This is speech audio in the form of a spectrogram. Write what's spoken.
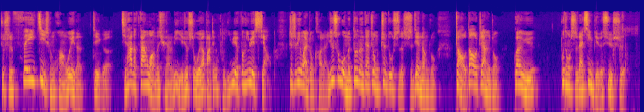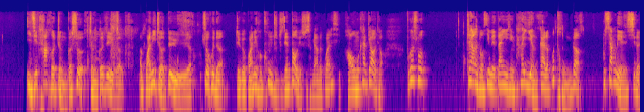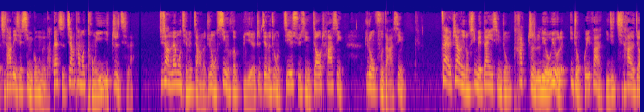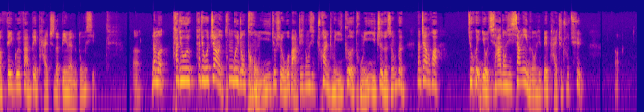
就是非继承皇位的这个其他的藩王的权利，也就是我要把这个土地越分越小，这是另外一种考量。也就是我们都能在这种制度史的实践当中找到这样一种关于不同时代性别的叙事。以及它和整个社、整个这个呃管理者对于社会的这个管理和控制之间到底是什么样的关系？好，我们看第二条。不过说，这样一种性别单一性，它还掩盖了不同的、不相联系的其他的一些性功能，但是将它们统一一致起来。就像 Lemon 前面讲的，这种性和别之间的这种接续性、交叉性、这种复杂性，在这样一种性别单一性中，它只留有了一种规范，以及其他的叫非规范、被排斥的边缘的东西。呃，那么它就会它就会这样通过一种统一，就是我把这些东西串成一个统一一致的身份。那这样的话，就会有其他东西相应的东西被排斥出去。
